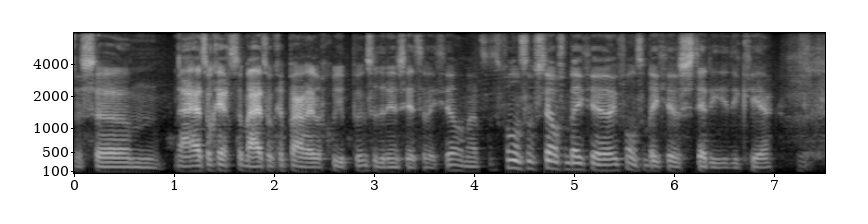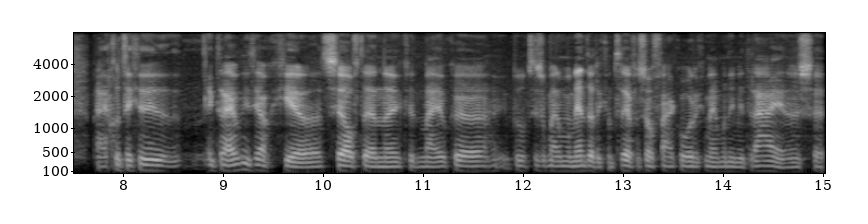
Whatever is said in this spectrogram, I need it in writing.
Dus ehm, nou, hij had ook echt, maar hij had ook een paar hele goede punten erin zitten, weet je wel. Maar het, ik vond het zelf een beetje, ik vond het een beetje steady die keer. Maar goed, weet je, ik draai ook niet elke keer hetzelfde. En eh, je kunt mij ook, eh, ik bedoel, het is ook maar een moment dat ik hem tref. En zo vaak hoor ik hem helemaal niet meer draaien. Dus, eh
